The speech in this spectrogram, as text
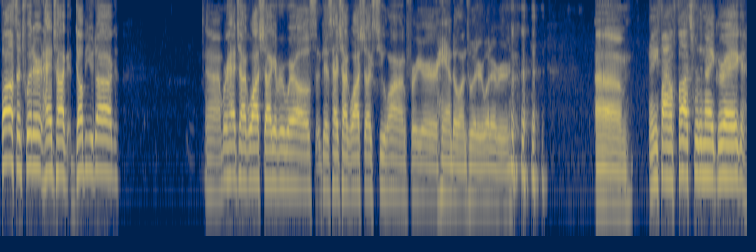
Follow us on Twitter at Hedgehog WDog. Uh, we're Hedgehog Watchdog everywhere else because Hedgehog Watchdog's too long for your handle on Twitter, whatever. um, any final thoughts for the night, Greg?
